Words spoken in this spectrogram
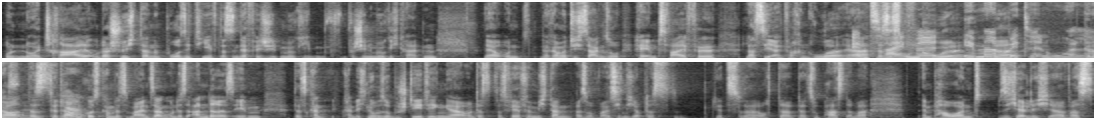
und neutral oder schüchtern und positiv. Das sind ja verschiedene Möglichkeiten. Ja, und da kann man natürlich sagen so, hey, im Zweifel lass sie einfach in Ruhe. Ja, Im das Zweifel ist uncool. Immer ne? bitte in Ruhe lassen. Genau, das ist total ja. uncool, das kann man zum einen sagen. Und das andere ist eben, das kann, kann ich nur so bestätigen, ja, und das, das wäre für mich dann, also weiß ich nicht, ob das jetzt dann auch da, dazu passt, aber empowernd sicherlich, ja, was,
